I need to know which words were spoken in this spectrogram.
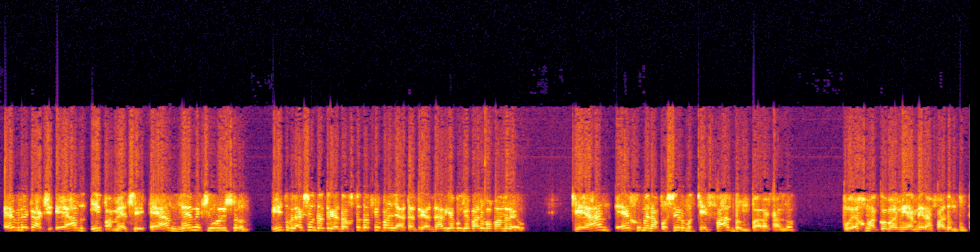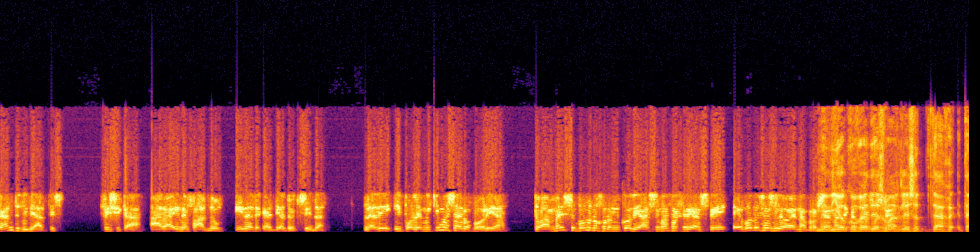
F-16, εάν είπαμε έτσι, εάν δεν εξυγχρονιστούν ή τουλάχιστον τα 38 τα πιο παλιά, τα 30 που είχε πάρει ο Παπανδρέου και αν έχουμε να αποσύρουμε και Phantom παρακαλώ, που έχουμε ακόμα μία μοίρα Phantom που κάνει τη δουλειά της φυσικά, αλλά είναι Phantom, είναι δεκαετία του 60, δηλαδή η πολεμική μας αεροπορία το αμέσως επόμενο χρονικό διάστημα θα χρειαστεί, εγώ δεν σας λέω ένα προς Με ένα. δύο αντικατάσταση. κουβέντες μας λες ότι τα, τα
